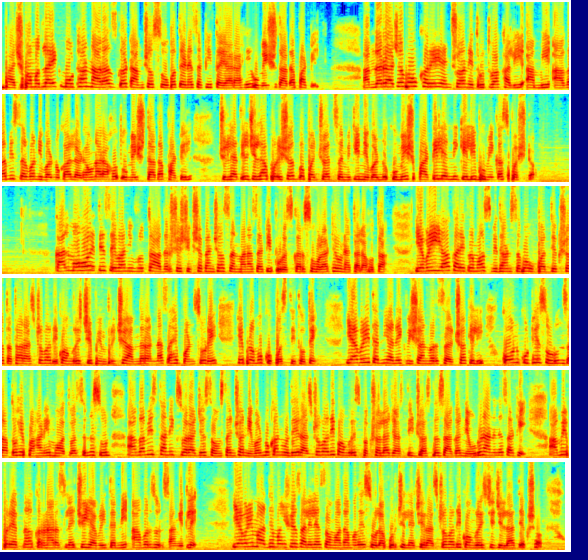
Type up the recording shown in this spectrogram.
भाजपामधला एक मोठा नाराज गट आमच्यासोबत येण्यासाठी तयार आहे उमेश दादा पाटील. आमदार राजाभाऊ खरे यांच्या नेतृत्वाखाली आम्ही आगामी सर्व निवडणुका लढवणार आहोत उमेश दादा पाटील. जिल्ह्यातील जिल्हा परिषद व पंचायत समिती निवडणूक उमेश पाटील यांनी केली भूमिका स्पष्ट. काल मोहोळ येथे सेवानिवृत्त आदर्श शिक्षकांच्या सन्मानासाठी पुरस्कार सोहळा ठेवण्यात आला होता. यावेळी या कार्यक्रमास विधानसभा उपाध्यक्ष तथा राष्ट्रवादी काँग्रेसचे पिंपरीचे आमदार अण्णासाहेब बनसोडे हे प्रमुख उपस्थित होते. यावेळी त्यांनी अनेक विषयांवर चर्चा केली. कोण कुठे सोडून जातो हे पाहणे महत्वाचं नसून आगामी स्थानिक स्वराज्य संस्थांच्या निवडणुकांमध्ये राष्ट्रवादी काँग्रेस पक्षाला जास्तीत जास्त जागा निवडून आणण्यासाठी आम्ही प्रयत्न करणार असल्याचे यावेळी त्यांनी आवर्जून सांगितले. यावेळी माध्यमांशी झालेल्या संवादामध्ये सोलापूर जिल्ह्याचे राष्ट्रवादी काँग्रेसचे जिल्हाध्यक्ष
